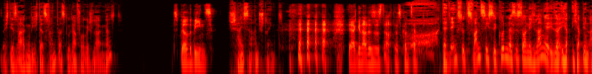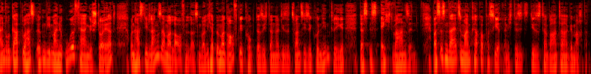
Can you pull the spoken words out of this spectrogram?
Soll ich dir sagen, wie ich das fand, was du da vorgeschlagen hast? Spill the beans. Scheiße anstrengend. ja, genau, das ist auch das Konzept. Oh, da denkst du 20 Sekunden, das ist doch nicht lange. Ich habe ich hab den Eindruck gehabt, du hast irgendwie meine Uhr ferngesteuert und hast die langsamer laufen lassen, weil ich habe immer drauf geguckt, dass ich dann halt diese 20 Sekunden hinkriege. Das ist echt Wahnsinn. Was ist denn da jetzt in meinem Körper passiert, wenn ich dieses, dieses Tabata gemacht habe?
